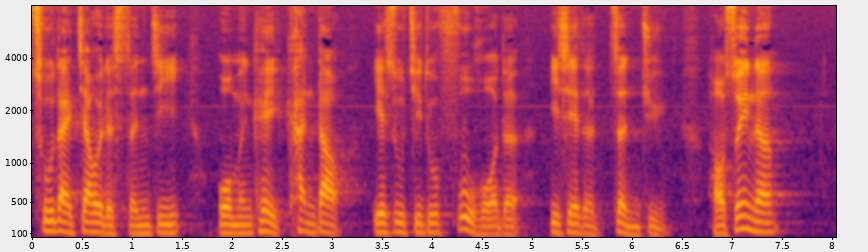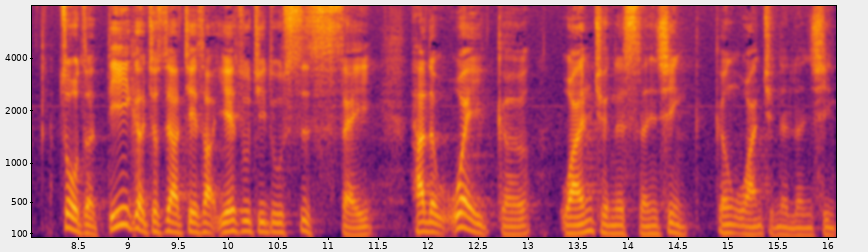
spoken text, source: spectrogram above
初代教会的神迹，我们可以看到耶稣基督复活的一些的证据。好，所以呢，作者第一个就是要介绍耶稣基督是谁，他的位格、完全的神性跟完全的人性。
